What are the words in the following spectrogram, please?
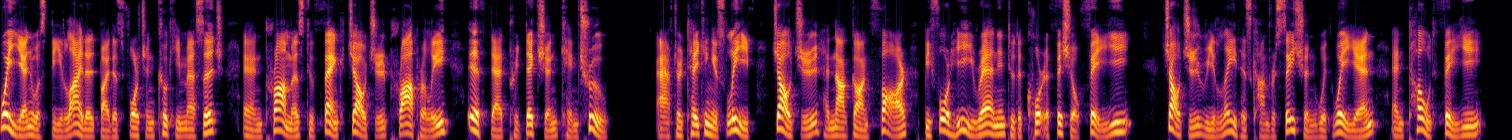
Wei Yan was delighted by this fortune cookie message and promised to thank Zhao Zhi properly if that prediction came true. After taking his leave, Zhao Zhi had not gone far before he ran into the court official Fei Yi. Zhao Zhi relayed his conversation with Wei Yan and told Fei Yi,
